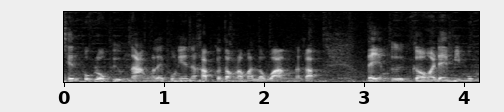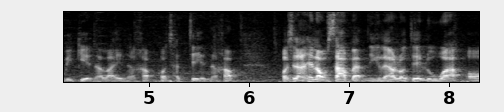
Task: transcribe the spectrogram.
เช่นพวกโรคผิวหนังอะไรพวกนี้นะครับก็ต้องระมัดระวังนะครับแต่อย่างอื่นก็ไม่ได้มีมุมมีเกณฑ์อะไรนะครับก็ชัดเจนนะครับ เพราะฉะนั้นให้เราทราบแบบนี้แล้วเราจะรู้ว่าอ๋อ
